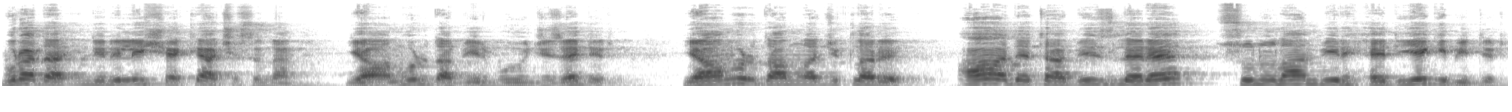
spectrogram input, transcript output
Burada indiriliş şekli açısından yağmur da bir mucizedir. Yağmur damlacıkları adeta bizlere sunulan bir hediye gibidir.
